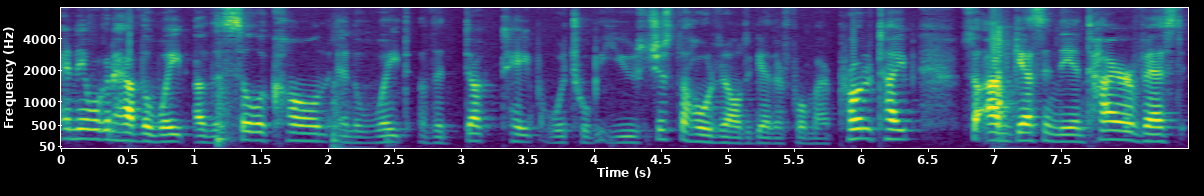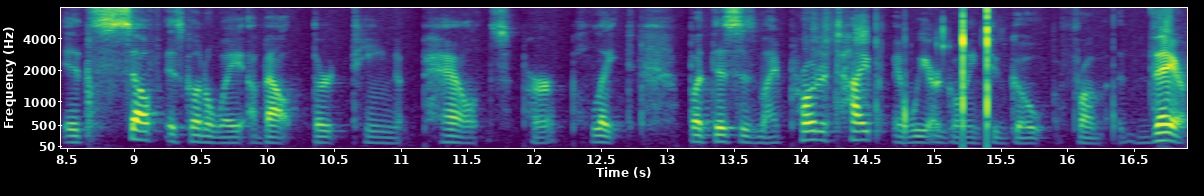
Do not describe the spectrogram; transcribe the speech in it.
And then we're going to have the weight of the silicone and the weight of the duct tape, which will be used just to hold it all together for my prototype. So I'm guessing the entire vest itself is going to weigh about 13 pounds per plate. But this is my prototype, and we are going to go from there.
